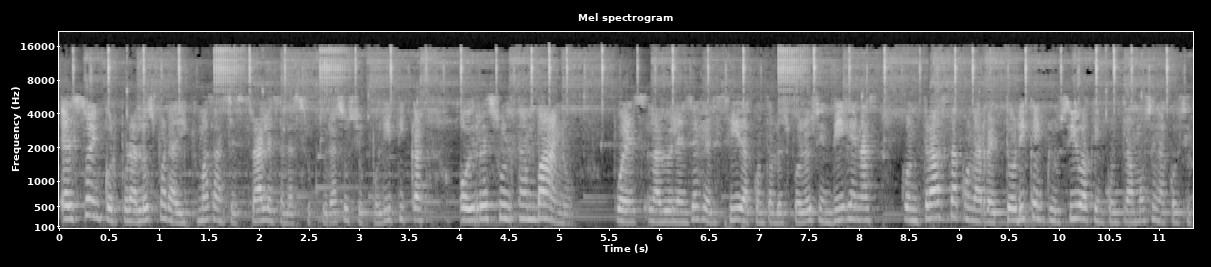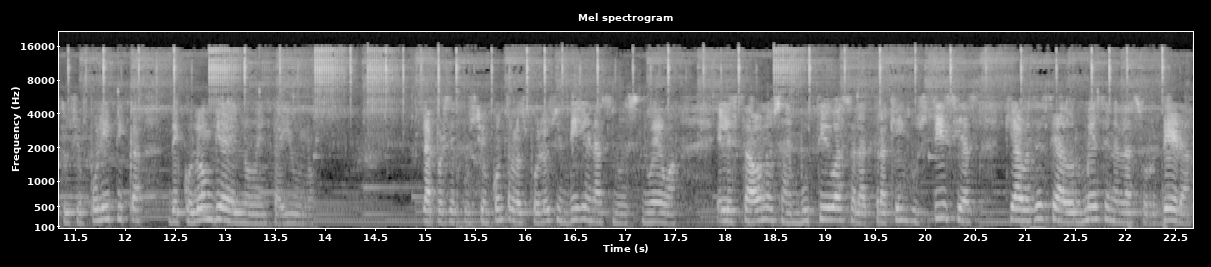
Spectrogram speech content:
esto de incorporar los paradigmas ancestrales a la estructura sociopolítica hoy resulta en vano, pues la violencia ejercida contra los pueblos indígenas contrasta con la retórica inclusiva que encontramos en la Constitución Política de Colombia del 91. La persecución contra los pueblos indígenas no es nueva. El Estado nos ha embutido hasta la tráquea injusticias que a veces se adormecen en la sordera,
